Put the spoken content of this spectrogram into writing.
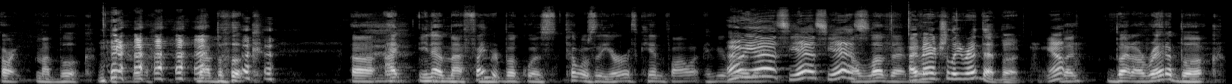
All right, my book. my book. Uh, I you know my favorite book was Pillars of the Earth. Ken Follett. Have you ever Oh read that? yes, yes, yes. I love that I've actually read that book. Yeah. But but I read a book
